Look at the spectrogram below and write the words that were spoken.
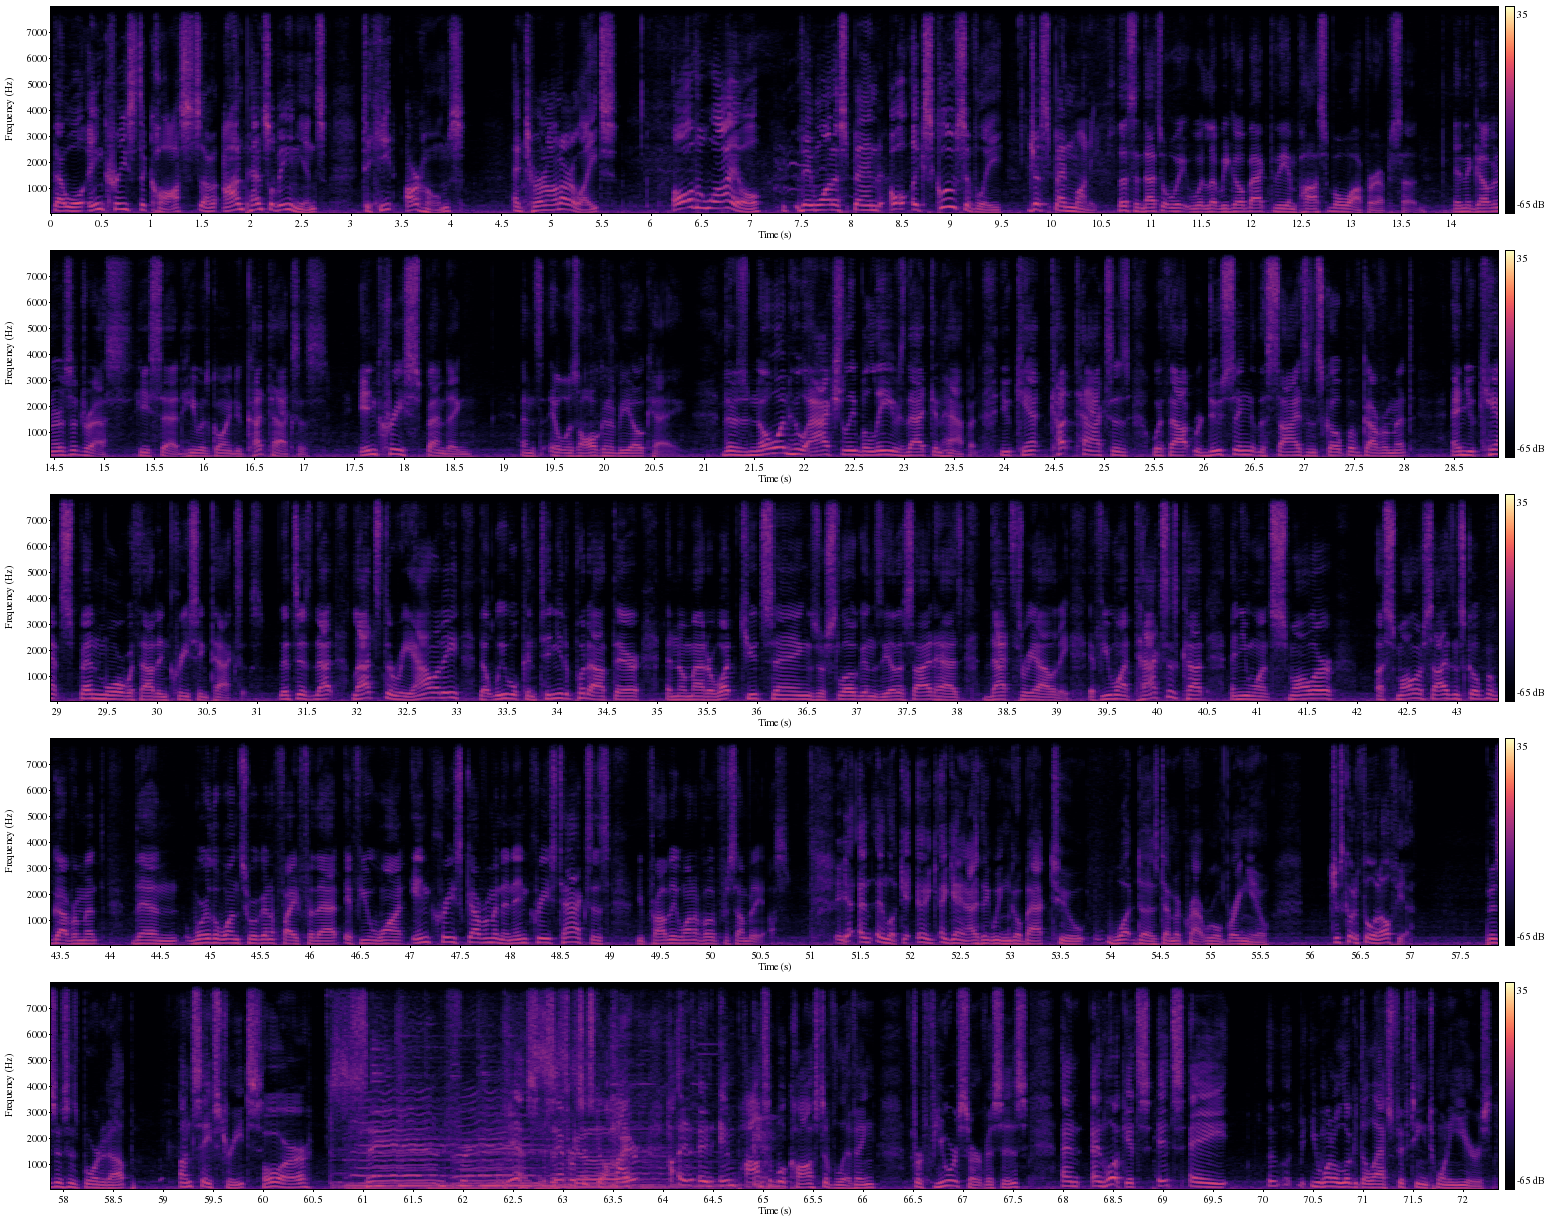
that will increase the costs on on Pennsylvanians to heat our homes and turn on our lights. All the while, they want to spend all, exclusively just spend money. Listen, that's what we we- let we go back to the Impossible Whopper episode. In the governor's address, he said he was going to cut taxes, increase spending, and it was all going to be okay. There's no one who actually believes that can happen. You can't cut taxes without reducing the size and scope of government, and you can't spend more without increasing taxes. That's just that that's the reality that we will continue to put out there and no matter what cute sayings or slogans the other side has, that's the reality. If you want taxes cut and you want smaller a smaller size and scope of government, then we're the ones who are going to fight for that. If you want increased government and increased taxes, you probably want to vote for somebody else. Yeah, and, and look again. I think we can go back to what does Democrat rule bring you? Just go to Philadelphia. Businesses boarded up, unsafe streets. Or San Francisco. Yes, San Francisco higher an, an impossible cost of living for fewer services and and look it's it's a you want to look at the last 15 20 years.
